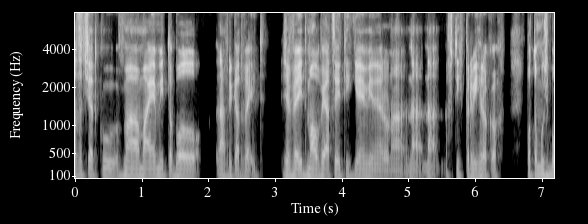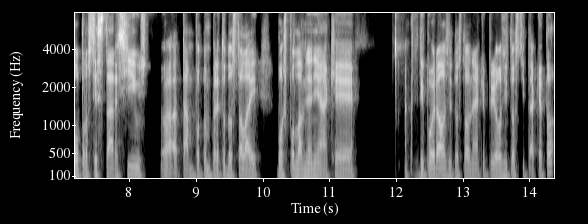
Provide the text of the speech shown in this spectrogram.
na začiatku v Miami to bol napríklad Wade že Wade mal viacej tých game winnerov na, na, na, v tých prvých rokoch. Potom už bol proste starší, už a tam potom preto dostal aj Bož podľa mňa nejaké, ako si ty povedal, že dostal nejaké príležitosti takéto.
